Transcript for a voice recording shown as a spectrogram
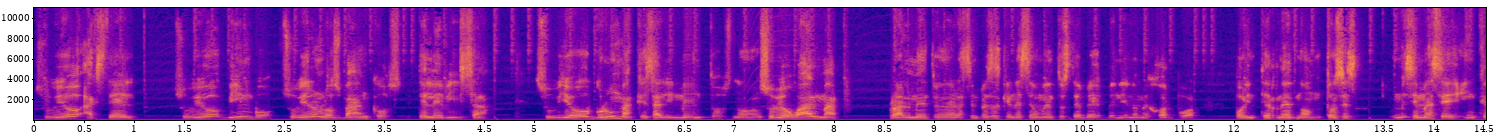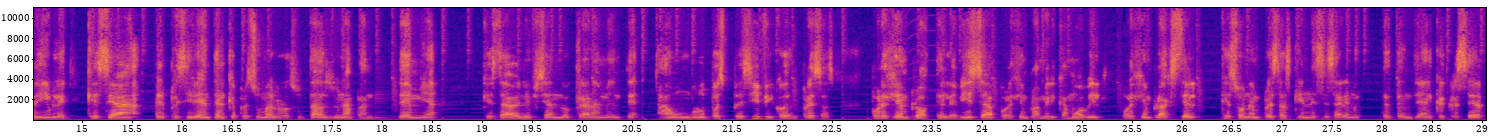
subió Axtel, subió Bimbo, subieron los bancos, Televisa, subió Gruma, que es alimentos, ¿no? Subió Walmart, probablemente una de las empresas que en este momento esté vendiendo mejor por, por internet, ¿no? Entonces, se me hace increíble que sea el presidente el que presuma los resultados de una pandemia que está beneficiando claramente a un grupo específico de empresas por ejemplo, Televisa, por ejemplo, América Móvil, por ejemplo, Axtel, que son empresas que necesariamente tendrían que crecer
